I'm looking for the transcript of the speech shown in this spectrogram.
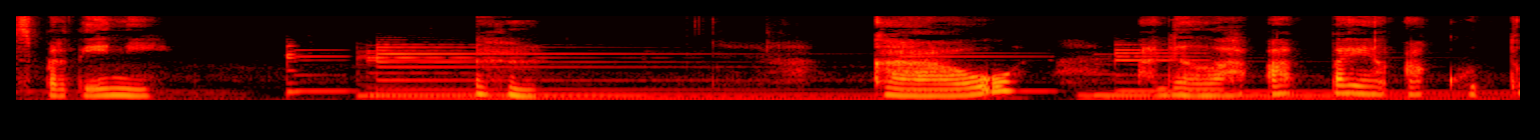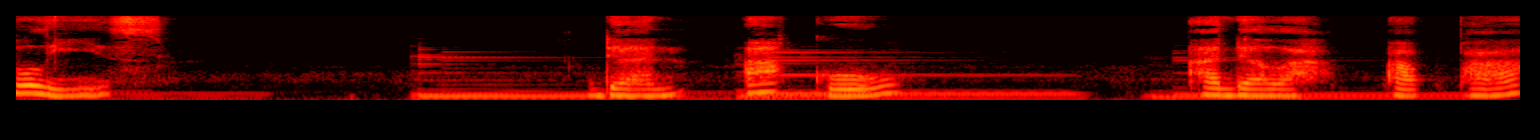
seperti ini. Kau adalah apa yang aku tulis dan aku adalah apa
